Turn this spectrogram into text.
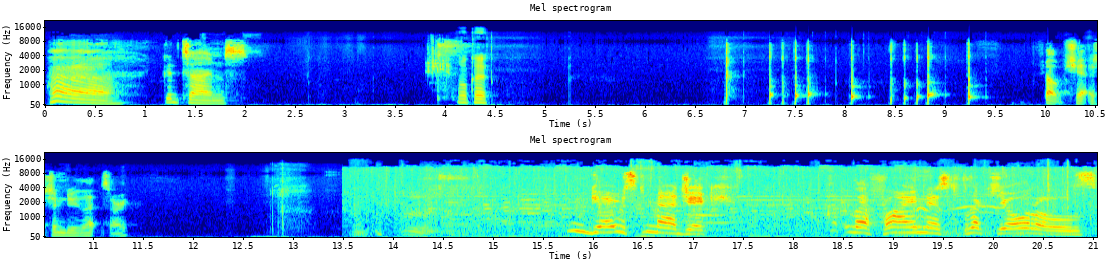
Huh. Good times. Okay. Oh shit! I shouldn't do that. Sorry. Hmm. Ghost magic. The finest procurals.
